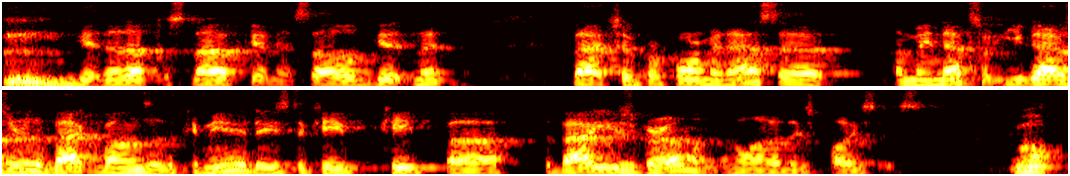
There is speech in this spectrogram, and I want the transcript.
getting it up to snuff, getting it sold, getting it back to a performing asset. I mean, that's what you guys are the backbones of the communities to keep keep uh, the values growing in a lot of these places. Well,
